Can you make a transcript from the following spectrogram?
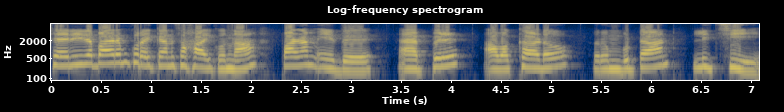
ശരീരഭാരം കുറയ്ക്കാൻ സഹായിക്കുന്ന പഴം ഏത്? Apple avocado rambutan lychee.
